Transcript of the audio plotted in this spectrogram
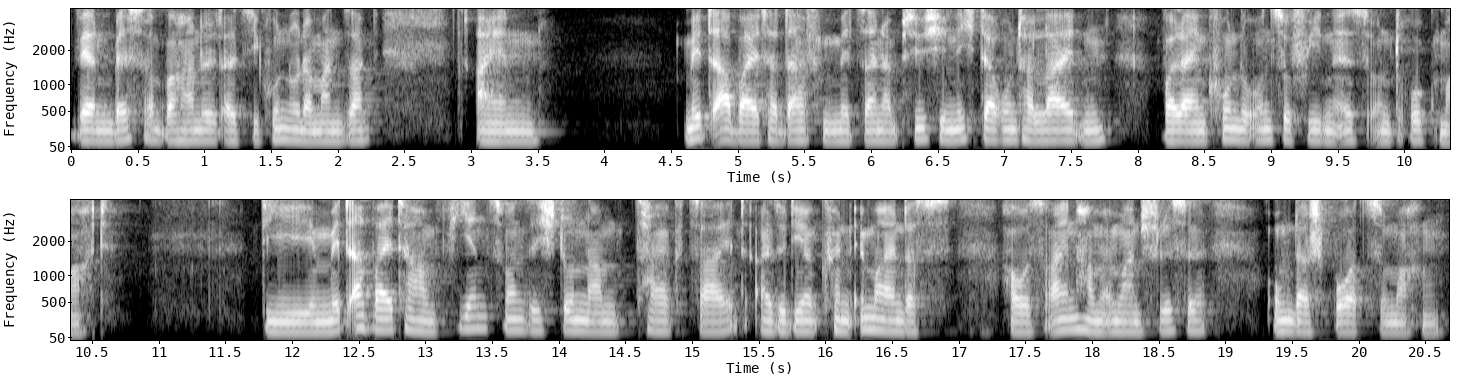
werden besser behandelt als die Kunden oder man sagt, ein Mitarbeiter darf mit seiner Psyche nicht darunter leiden, weil ein Kunde unzufrieden ist und Druck macht. Die Mitarbeiter haben 24 Stunden am Tag Zeit, also die können immer in das Haus rein, haben immer einen Schlüssel, um da Sport zu machen.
